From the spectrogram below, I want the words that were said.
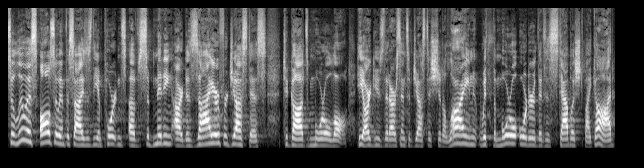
So, Lewis also emphasizes the importance of submitting our desire for justice to God's moral law. He argues that our sense of justice should align with the moral order that is established by God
